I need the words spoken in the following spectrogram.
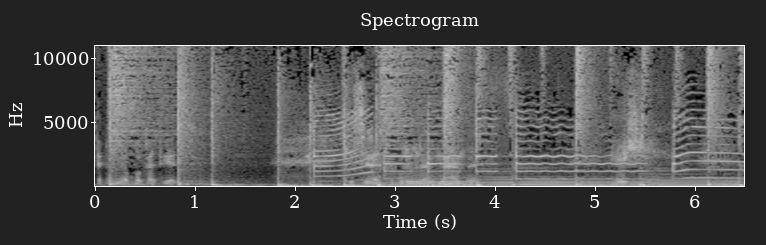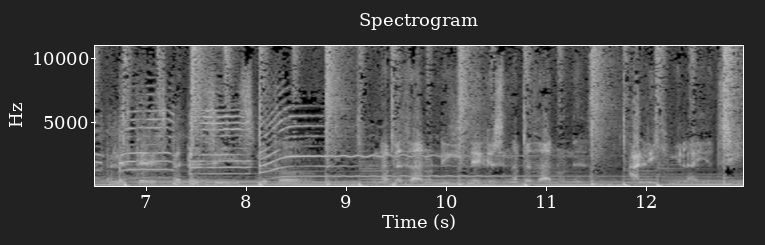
Έπρεπε να πω κάτι έτσι. Η σειρά το προγραμμάνα έχει ο Λευτέρης με το να πεθάνουν οι γυναίκες να πεθάνουν. Αλήθεια μιλάει έτσι.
